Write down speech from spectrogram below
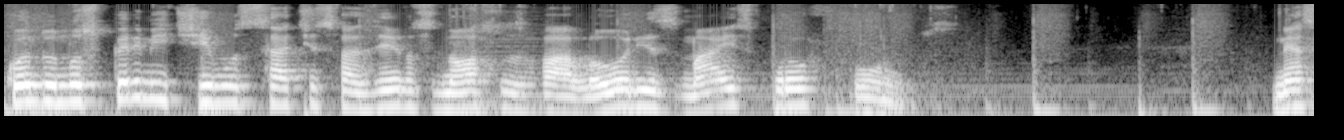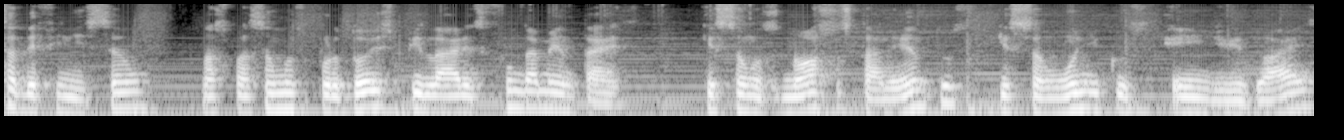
quando nos permitimos satisfazer os nossos valores mais profundos. Nessa definição, nós passamos por dois pilares fundamentais, que são os nossos talentos, que são únicos e individuais,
